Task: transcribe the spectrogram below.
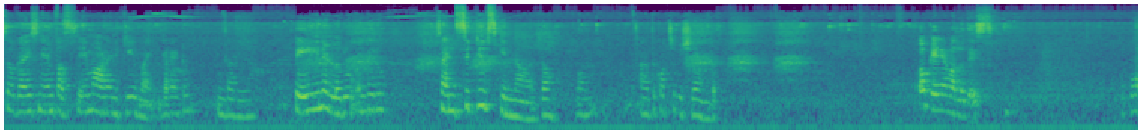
സോ ഗൈസ് ഞാൻ ഫസ്റ്റ് ടൈം ആണ് എനിക്ക് ഭയങ്കരമായിട്ട് എന്താ പറയുക പെയിൻ ഉള്ളൊരു എന്റെ ഒരു സെൻസിറ്റീവ് സ്കിന്നാണ് കേട്ടോ അപ്പം അത് കുറച്ച് വിഷയമുണ്ട്. ഓക്കെ ഞാൻ വന്നു ഗൈസ് അപ്പോൾ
